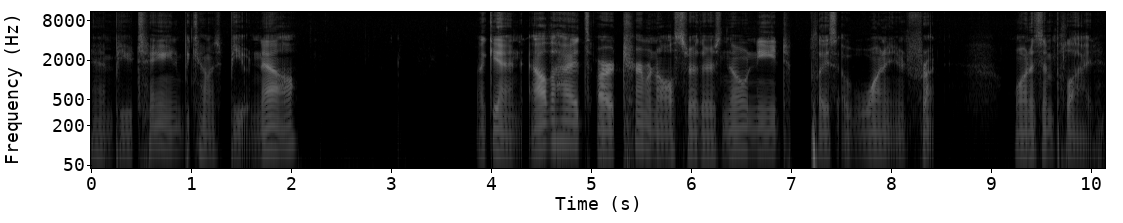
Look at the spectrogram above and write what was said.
and butane becomes butanal. Again, aldehydes are terminal, so there's no need to place a 1 in front. 1 is implied.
